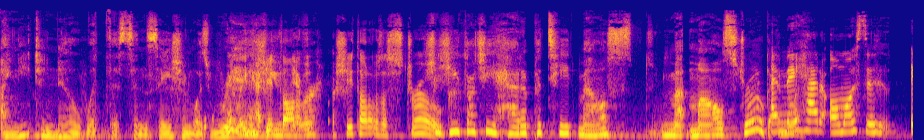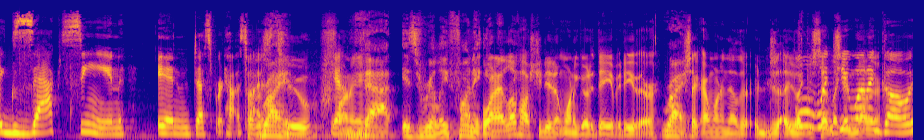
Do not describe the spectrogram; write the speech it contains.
I need to know what the sensation was. Really? Have she you thought never? it was, she thought it was a stroke. She, she thought she had a petite mal, m- mild stroke, and they had almost the exact scene in Desperate that Housewives. is Right. too Yeah. funny. that is really funny. Well, and I love how she didn't want to go to David either. Right. She's like, I want another. Like well, you said, would like you want another. to go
